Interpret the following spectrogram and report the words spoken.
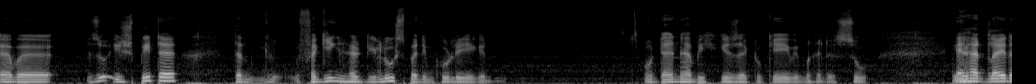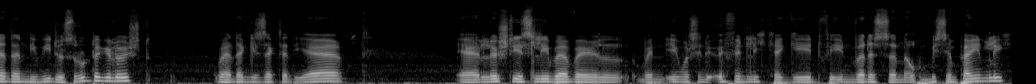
Aber so ist später, dann verging halt die Lust bei dem Kollegen. Und dann habe ich gesagt, okay, wir machen das so. Er Ja. hat leider dann die Videos runtergelöscht, weil er dann gesagt hat, ja, er löscht die es lieber, weil wenn irgendwas in die Öffentlichkeit geht, für ihn war das dann auch ein bisschen peinlich.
